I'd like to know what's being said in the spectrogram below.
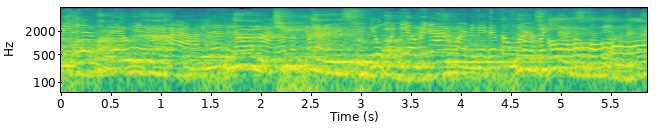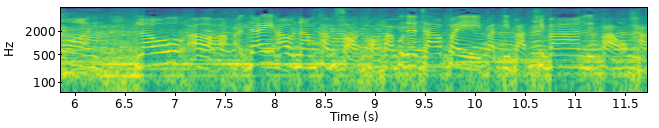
ท่านจะนั่งเก้าอี้นะครับมันมีเรื่องอยู่แล้วไงค่ะมีเรื่องอยู่แล้วมาแล้วมันก็อยู่คนเดียวไม่ได้วันยังไงก็ต้องมาวันโอ้นี้ต้องคนเดียวแล้วเอ่อได้เอานำคำสอนของพระพุทธเจ้าไปปฏิบัติที่บ้านหรือเปล่าคะ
